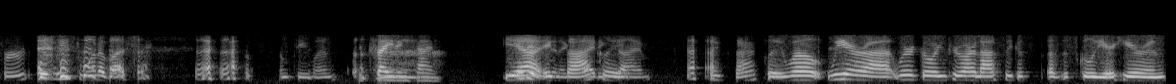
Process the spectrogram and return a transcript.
for at least one of us. bumpy one. Exciting time. Yeah, exactly. exactly. Well, we are uh, we're going through our last week of, of the school year here, and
